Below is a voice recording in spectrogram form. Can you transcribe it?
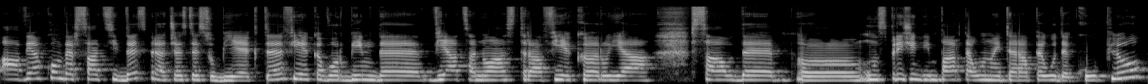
a avea conversații despre aceste subiecte, fie că vorbim de viața noastră a fiecăruia sau de uh, un sprijin din partea unui terapeut de cuplu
